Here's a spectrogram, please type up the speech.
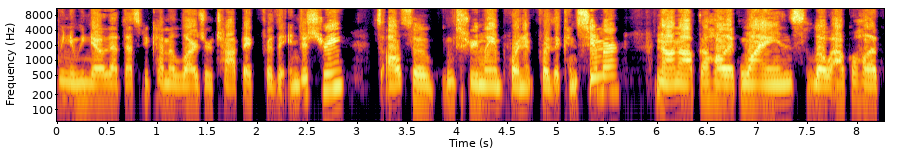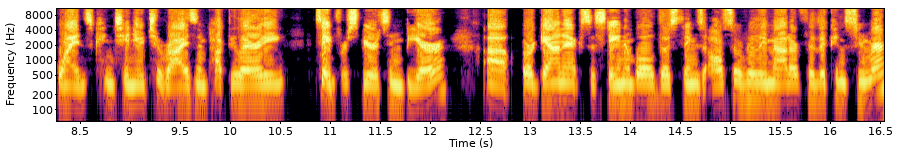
we, we know that that's become a larger topic for the industry. It's also extremely important for the consumer. Non alcoholic wines, low alcoholic wines continue to rise in popularity. Same for spirits and beer. Uh, organic, sustainable, those things also really matter for the consumer.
